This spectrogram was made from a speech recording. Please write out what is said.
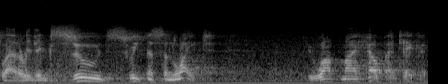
Slattery. It exudes sweetness and light. You want my help, I take it.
